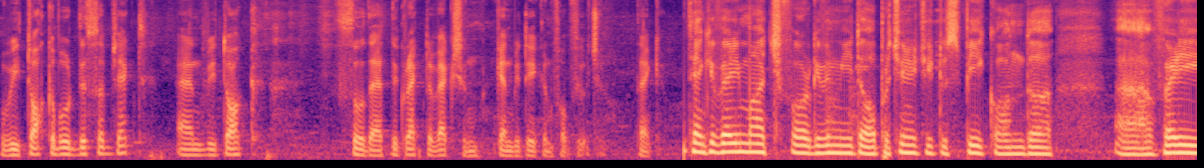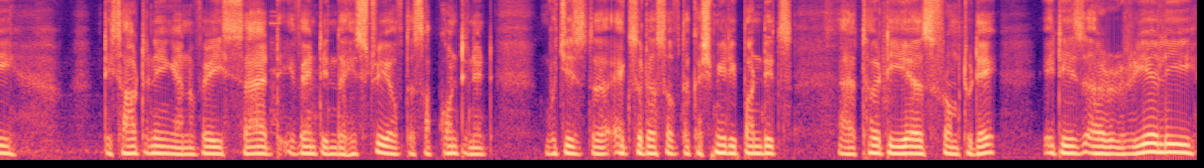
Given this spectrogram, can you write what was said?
we talk about this subject and we talk so that the corrective action can be taken for future. Thank you. Thank you very much for giving me the opportunity to speak on the uh, very disheartening and a very sad event in the history of the subcontinent, which is the exodus of the Kashmiri Pandits uh, 30 years from today. It is a really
